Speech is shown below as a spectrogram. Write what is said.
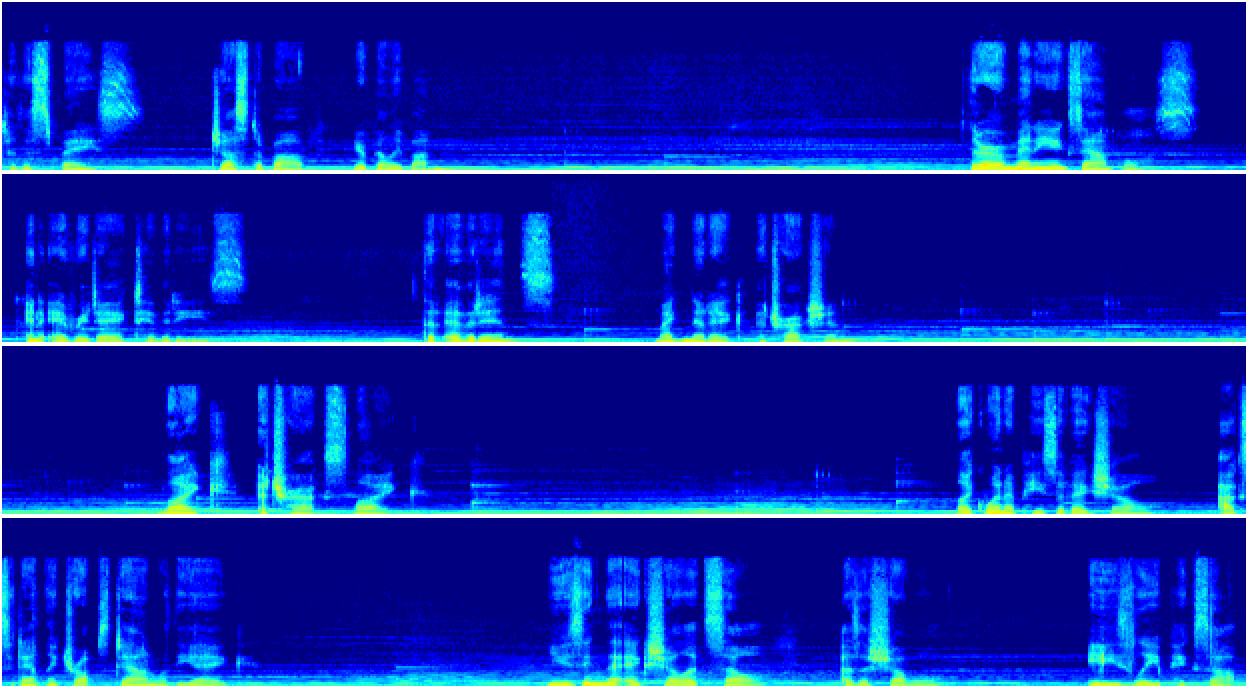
to the space just above your belly button. There are many examples in everyday activities that evidence magnetic attraction. Like attracts like. Like when a piece of eggshell accidentally drops down with the egg. Using the eggshell itself as a shovel easily picks up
